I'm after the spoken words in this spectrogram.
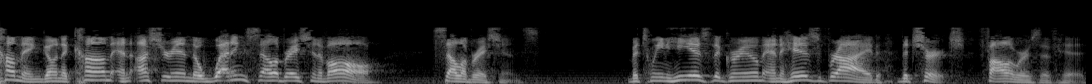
coming, going to come and usher in the wedding celebration of all celebrations. Between he is the groom and his bride, the church, followers of his.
